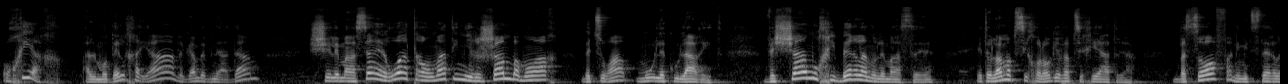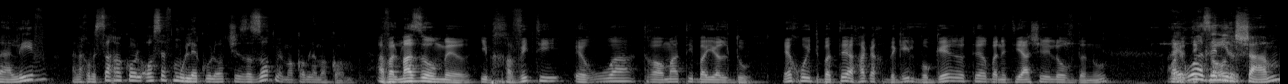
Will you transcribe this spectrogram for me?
הוכיח על מודל חיה וגם בבני אדם, שלמעשה האירוע הטראומטי נרשם במוח בצורה מולקולרית. ושם הוא חיבר לנו למעשה את עולם הפסיכולוגיה והפסיכיאטריה. בסוף, אני מצטער להעליב, אנחנו בסך הכל אוסף מולקולות שזזות ממקום למקום. אבל מה זה אומר? אם חוויתי אירוע טראומטי בילדות, איך הוא יתבטא אחר כך בגיל בוגר יותר בנטייה שלי לאובדנות? האירוע הזה נרשם,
